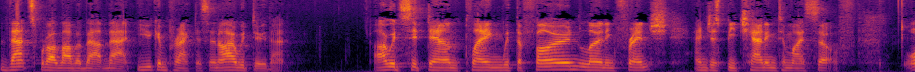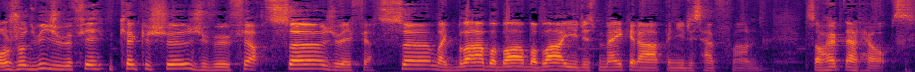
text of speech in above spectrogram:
That's what I love about that. You can practice, and I would do that. I would sit down playing with the phone, learning French, and just be chatting to myself. Aujourd'hui, je veux faire quelque chose, je veux faire ça, je vais faire ça, like blah, blah, blah, blah, blah. You just make it up and you just have fun. So I hope that helps.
